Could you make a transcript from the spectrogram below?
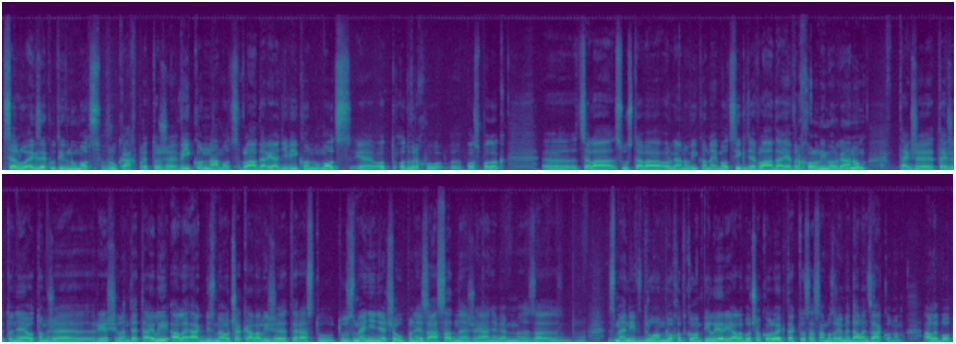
celú exekutívnu moc v rukách, pretože výkonná moc, vláda riadi výkonnú moc, je od, od vrchu e, po spodok. E, celá sústava orgánov výkonnej moci, kde vláda je vrcholným orgánom. Takže, takže to nie je o tom, že rieši len detaily, ale ak by sme očakávali, že teraz tu, tu zmení niečo úplne zásadné, že ja neviem, za, zmeny v druhom dôchodkovom pilieri alebo čokoľvek, tak to sa samozrejme dá len zákonom. Alebo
